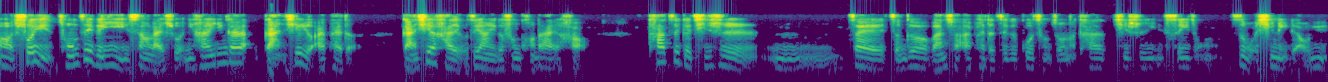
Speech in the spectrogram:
啊，所以从这个意义上来说，你还应该感谢有 iPad，感谢还有这样一个疯狂的爱好。他这个其实，嗯，在整个玩耍 iPad 的这个过程中呢，他其实是一种自我心理疗愈，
